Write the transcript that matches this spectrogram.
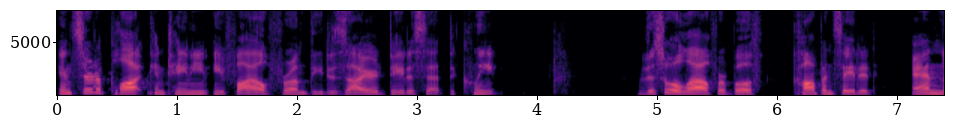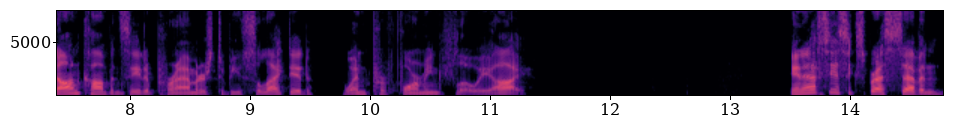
insert a plot containing a file from the desired dataset to clean. This will allow for both compensated and non-compensated parameters to be selected when performing FlowAI. In FCS Express 7,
